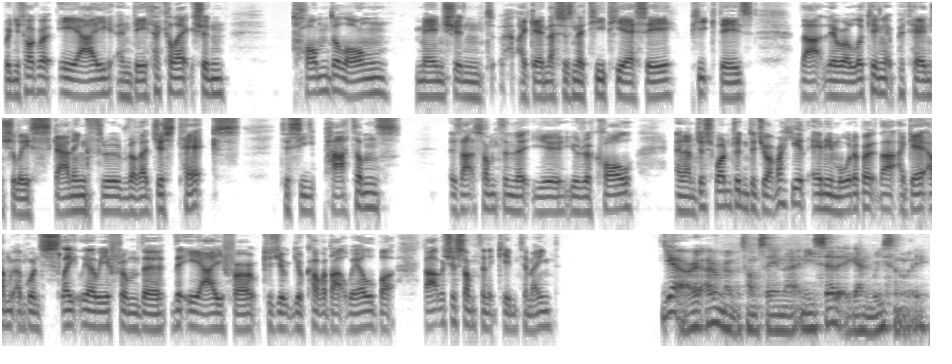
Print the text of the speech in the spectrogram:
when you talk about AI and data collection, Tom DeLonge mentioned again, this is in the TTSA peak days, that they were looking at potentially scanning through religious texts to see patterns. Is that something that you you recall? And I'm just wondering, did you ever hear any more about that? I get I'm, I'm going slightly away from the, the AI for because you, you covered that well, but that was just something that came to mind. Yeah, I, I remember Tom saying that, and he said it again recently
